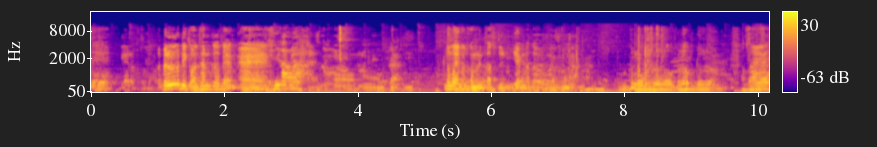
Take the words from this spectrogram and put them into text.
Eh, tapi lu lebih concern ke BMX iyalah. Lu nggak ikut komunitas game atau enggak? belum dulu belum dulu. Saya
